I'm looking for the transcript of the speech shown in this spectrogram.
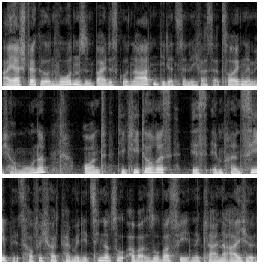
Eierstöcke und Hoden sind beides Gonaden, die letztendlich was erzeugen, nämlich Hormone. Und die Klitoris ist im Prinzip, jetzt hoffe ich, hört kein Medizin dazu, aber sowas wie eine kleine Eichel.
